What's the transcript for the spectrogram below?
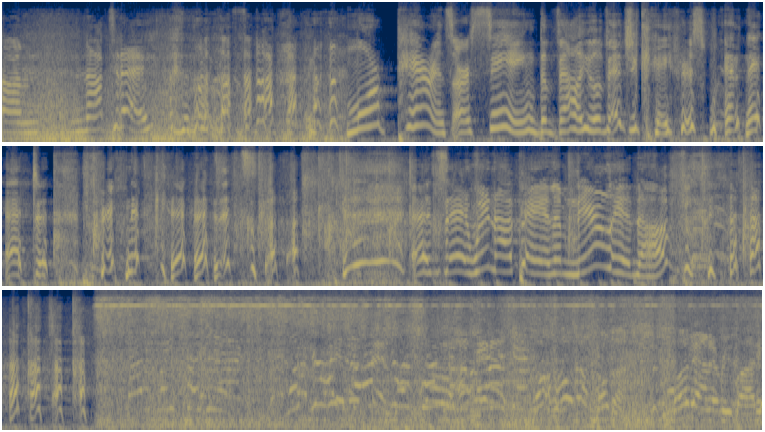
Um, not today. More parents are seeing the value of educators when they had to bring their kids and saying we're not paying them nearly enough. Hold on, everybody.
